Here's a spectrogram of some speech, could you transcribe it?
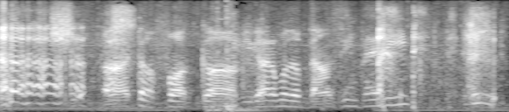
Shut the fuck up. You got him with a bouncing baby?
